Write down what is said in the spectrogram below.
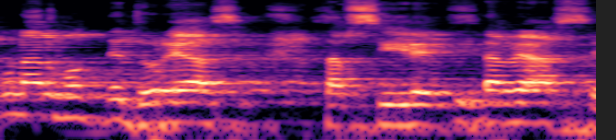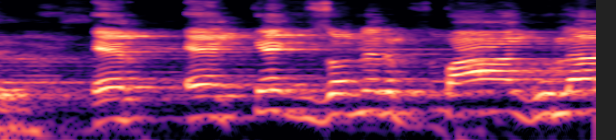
কোনার মধ্যে ধরে আছে তার সিরে কিতাবে আসছে এর এক একজনের পা গুলা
